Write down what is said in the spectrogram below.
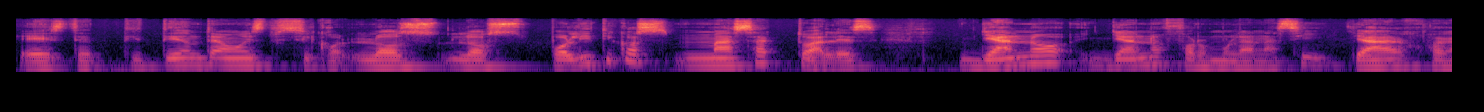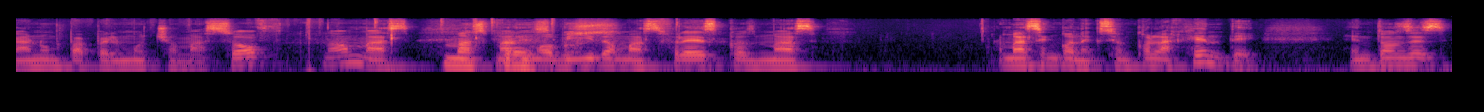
este, tiene un tema muy específico. Los, los políticos más actuales ya no, ya no formulan así, ya juegan un papel mucho más soft, ¿no? Más, más, movido, más frescos, más, más en conexión con la gente. Entonces,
